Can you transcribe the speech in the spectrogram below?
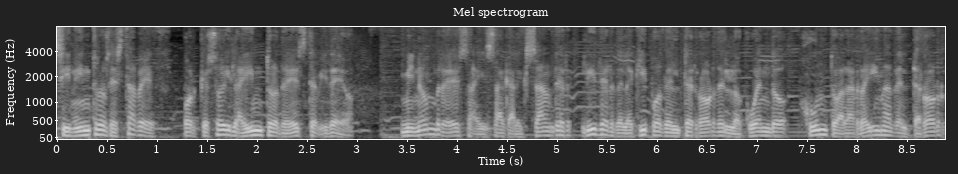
Sin intros esta vez, porque soy la intro de este video. Mi nombre es Isaac Alexander, líder del equipo del terror del locuendo, junto a la reina del terror,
